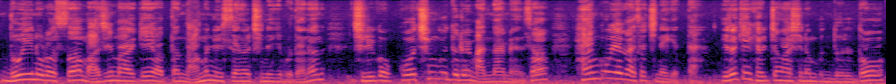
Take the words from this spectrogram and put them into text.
노인으로서 마지막에 어떤 남은 일생을 지내기보다는 즐겁고 친구들을 만나면서 한국에 가서 지내겠다 이렇게 결정하시는 분들도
